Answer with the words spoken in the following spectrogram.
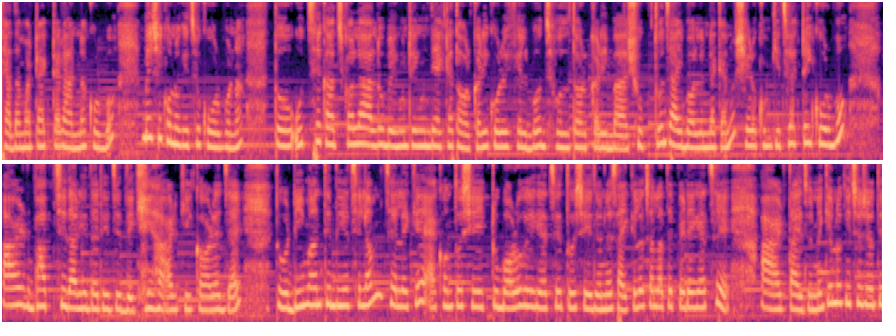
সাদামাটা একটা রান্না করব। বেশি কোনো কিছু করব না। তো উচ্ছে, কাঁচকলা, আলু, বেগুন টেগুন দিয়ে একটা তরকারি করে ফেলব, ঝোল তরকারি বা শুক্তো, যাই বলেন না কেন, সেরকম কিছু একটাই করব। আর ভাবছি দাঁড়িয়ে দাঁড়িয়ে যে দেখি আর কি করা যায়। তো ডিম আনতে দিয়েছিলাম ছেলেকে, এখন তো সে একটু বড় হয়ে গেছে, তো সেই জন্য সাইকেলও চালাতে পেরে গেছে। আর তাই জন্য কোনো কিছু যদি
